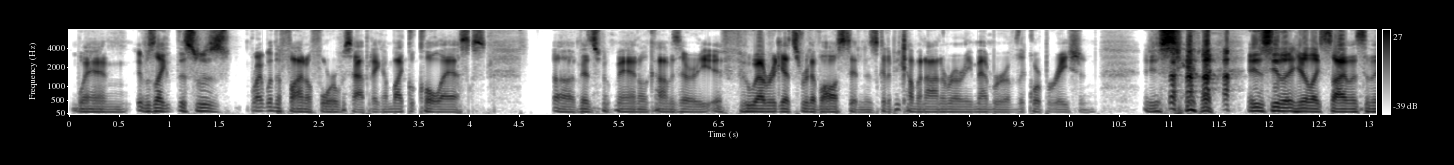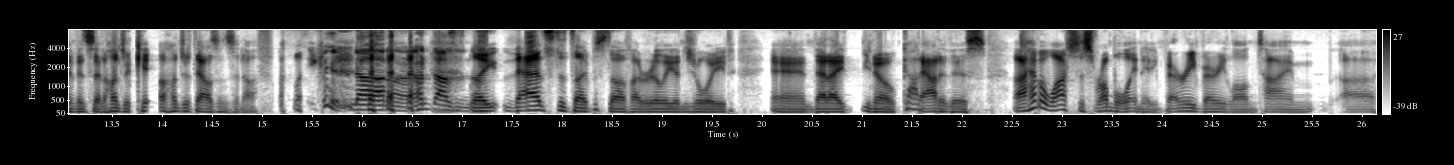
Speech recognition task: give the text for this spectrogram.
when it was like this was right when the final four was happening, and Michael Cole asks. Uh, Vince McMahon on commentary if whoever gets rid of Austin is going to become an honorary member of the corporation. And you just see, like, and you see that here like silence, and then Vince said, "100 a hundred thousand's enough." like, no, no, no, 100,000 no. like that's the type of stuff I really enjoyed and that I, you know, got out of this. I haven't watched this Rumble in a very, very long time. Uh,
